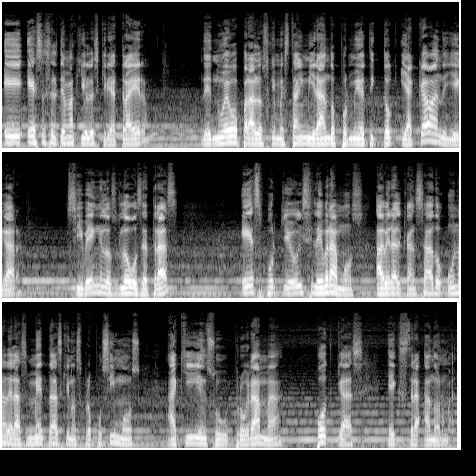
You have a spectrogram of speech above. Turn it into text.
eh, ese es el tema que yo les quería traer. De nuevo, para los que me están mirando por medio de TikTok y acaban de llegar, si ven en los globos de atrás, es porque hoy celebramos haber alcanzado una de las metas que nos propusimos aquí en su programa Podcast Extra Anormal.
